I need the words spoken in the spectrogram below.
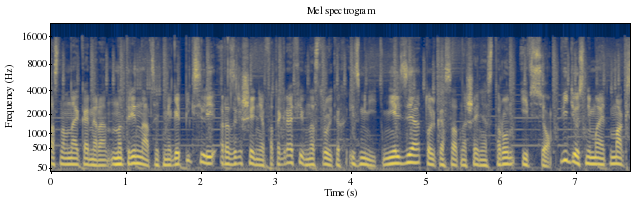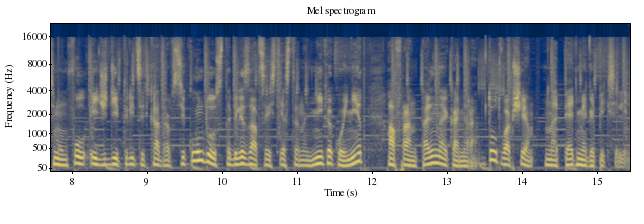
Основная камера на 13 мегапикселей, разрешение фотографий в настройках изменить нельзя, только соотношение сторон и все. Видео снимает максимум Full HD 30 кадров в секунду, стабилизации естественно никакой нет, а фронтальная камера тут вообще на 5 мегапикселей.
